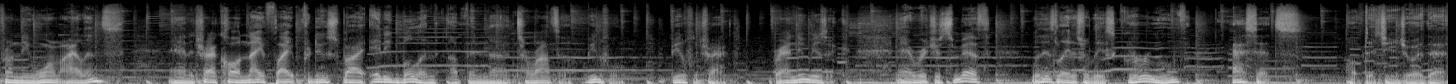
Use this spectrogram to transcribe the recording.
from the Warm Islands, and a track called Night Flight, produced by Eddie Bullen up in uh, Toronto. Beautiful, beautiful track. Brand new music. And Richard Smith with his latest release, Groove Assets. Hope that you enjoyed that.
